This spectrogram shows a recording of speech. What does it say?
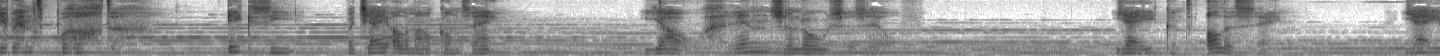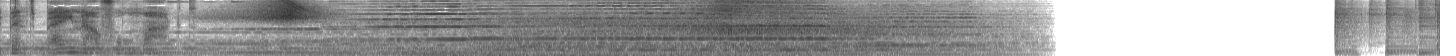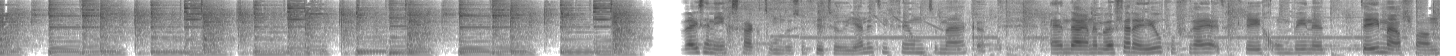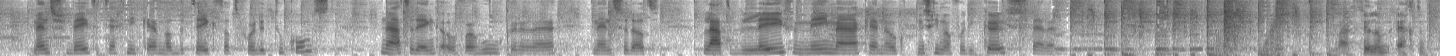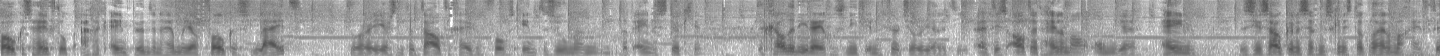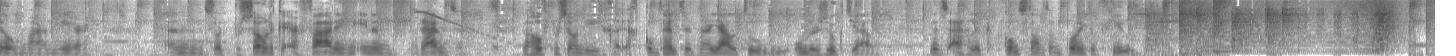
Je bent prachtig. Ik zie wat jij allemaal kan zijn. Jouw grenzeloze zelf. Jij kunt alles zijn. Jij bent bijna volmaakt. Zijn ingeschakeld om dus een virtual reality film te maken. En daarin hebben wij verder heel veel vrijheid gekregen om binnen het thema van mensverbetertechnieken en wat betekent dat voor de toekomst na te denken over hoe kunnen we mensen dat laten beleven, meemaken en ook misschien wel voor die keuze stellen. Waar film echt een focus heeft op eigenlijk één punt en helemaal jouw focus leidt, door eerst een totaal te geven, vervolgens in te zoomen, dat ene stukje, gelden die regels niet in virtual reality. Het is altijd helemaal om je heen. Dus je zou kunnen zeggen, misschien is het ook wel helemaal geen film, maar meer een soort persoonlijke ervaring in een ruimte. De hoofdpersoon die komt de hele tijd naar jou toe, die onderzoekt jou. Dit is eigenlijk constant een point of view.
